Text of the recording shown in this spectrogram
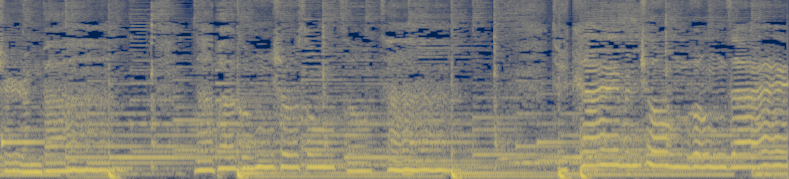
释然吧，哪怕拱手送走他，推开门重逢再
